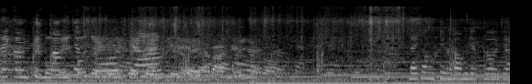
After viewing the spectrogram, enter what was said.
đây con kim bông cho cô cho. đây con kim bông cho cô cho.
